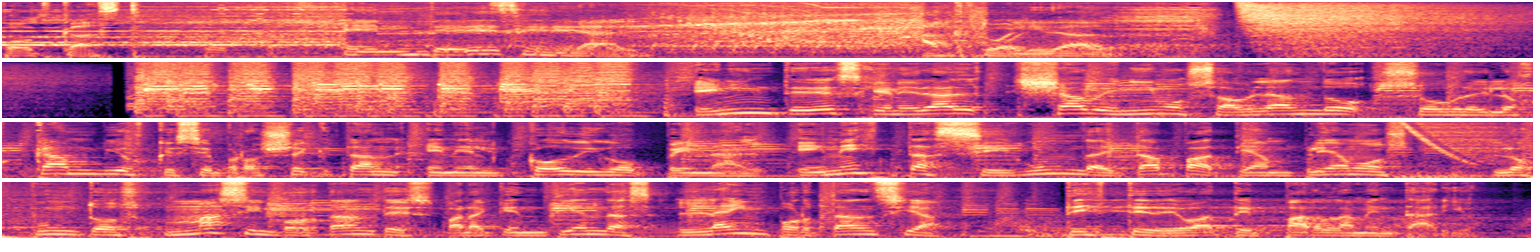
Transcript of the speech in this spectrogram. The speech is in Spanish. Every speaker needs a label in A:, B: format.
A: Podcast. Interés general. Actualidad.
B: En interés general ya venimos hablando sobre los cambios que se proyectan en el Código Penal. En esta segunda etapa te ampliamos los puntos más importantes para que entiendas la importancia de este debate parlamentario.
